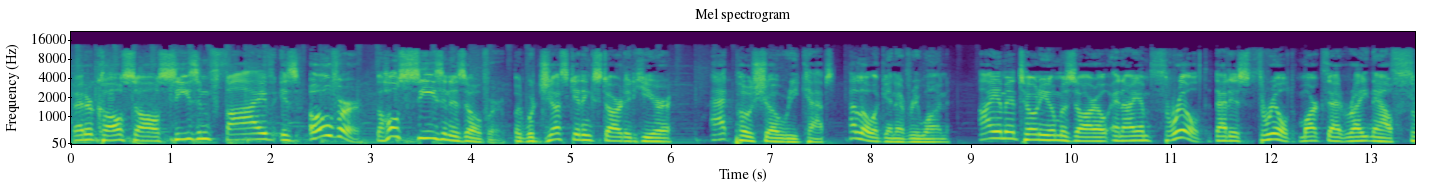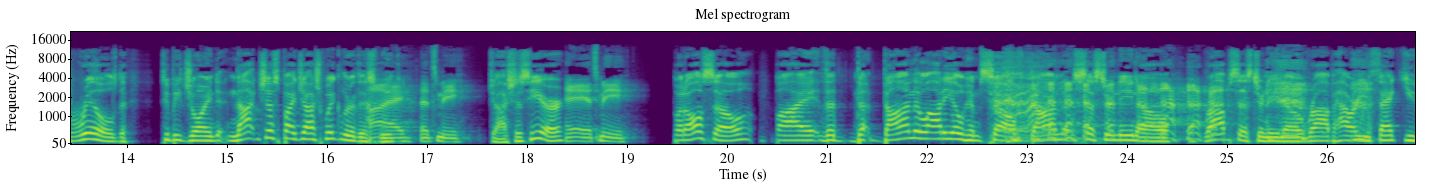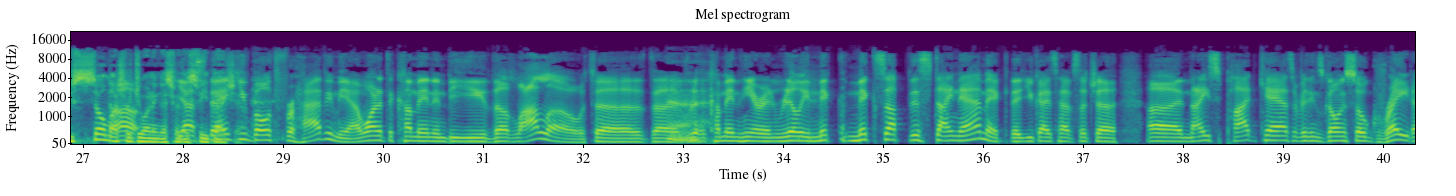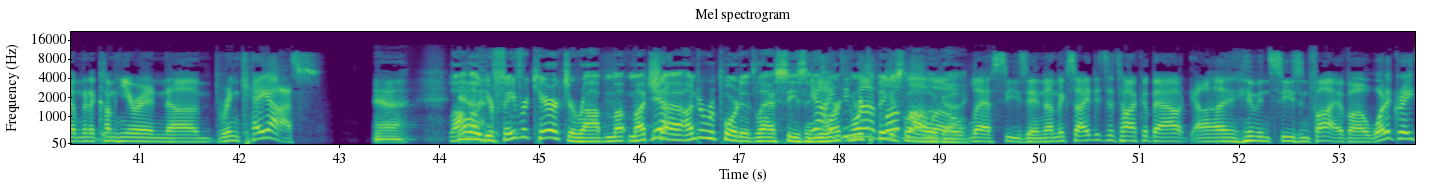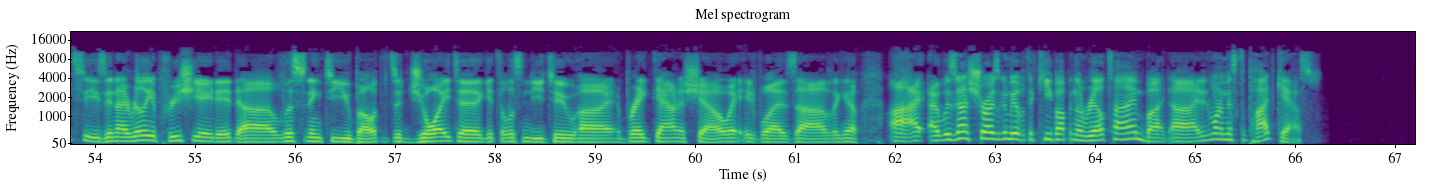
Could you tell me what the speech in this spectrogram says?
Better Call Saul season five is over. The whole season is over, but we're just getting started here at Post Show Recaps. Hello again, everyone. I am Antonio Mazzaro, and I am thrilled. That is thrilled. Mark that right now. Thrilled to be joined not just by Josh Wigler this Hi, week. Hi, that's me. Josh is here, Hey, it's me. But also by the D- Don Eladio himself, Don Cesternino, Rob Cesternino. Rob, how are you? Thank you so much for joining us for yes, this feedback thank show. you both for having me. I wanted to come in and be the Lalo to, to Yeah. re- come in here and really mix, mix up this dynamic that you guys have such a, uh nice podcast. Everything's going so great. I'm going to come here and uh, bring chaos. Yeah. Lalo, Yeah. your favorite character, Rob, m- much Yeah. uh, underreported last season. Yeah, you I weren't, did you weren't not the biggest love Lalo, Lalo guy. last season. I'm excited to talk about uh, him in season five. Uh, what a great season! I really appreciated uh, listening to you both. It's a joy to get to listen to you two uh, break down a show. It was, uh, like, you know, I, I was not sure I was going to be able to keep up in the real time, but uh, I didn't want to miss the podcast.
